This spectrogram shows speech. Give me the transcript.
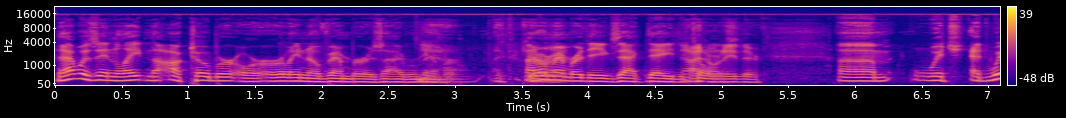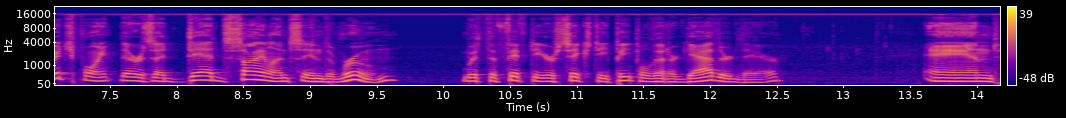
That was in late October or early November, as I remember. I I don't right. remember the exact date. I don't us. either. Um, which at which point there's a dead silence in the room with the 50 or 60 people that are gathered there. And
